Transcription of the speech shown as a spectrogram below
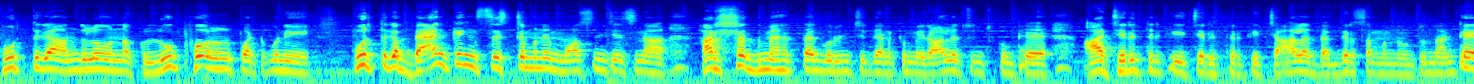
పూర్తిగా అందులో ఉన్న ఒక లూప్ పట్టుకుని పూర్తిగా బ్యాంకింగ్ సిస్టమ్ని మోసం చేసిన హర్షద్ మెహతా గురించి గనక మీరు ఆలోచించుకుంటే ఆ చరిత్రకి ఈ చరిత్రకి చాలా దగ్గర సంబంధం ఉంటుంది. అంటే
